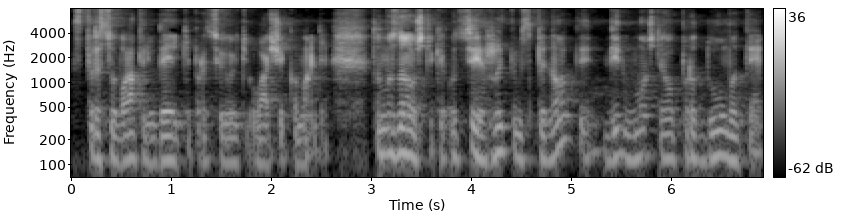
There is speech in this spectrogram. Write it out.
стресувати людей, які працюють у вашій команді. Тому знову ж таки, оцей ритм спільноти він можете його продумати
